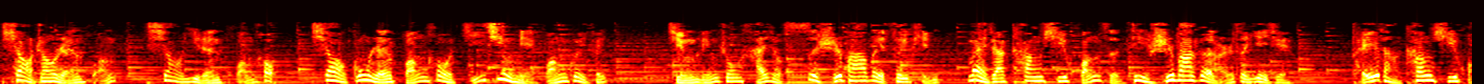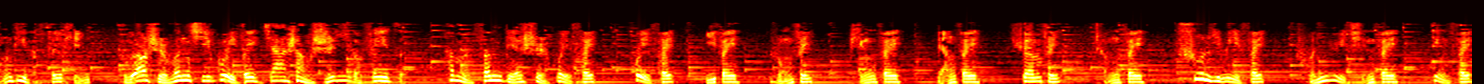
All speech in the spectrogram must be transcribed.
孝昭人皇、孝义人皇后、孝恭人皇后及敬敏皇贵妃。景陵中还有四十八位妃嫔。外加康熙皇子第十八个儿子胤禣，陪葬康熙皇帝的妃嫔主要是温熹贵妃，加上十一个妃子，她们分别是惠妃、惠妃、宜妃、容妃、嫔妃、良妃、宣妃、成妃、顺义密妃、纯玉嫔妃、定妃，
